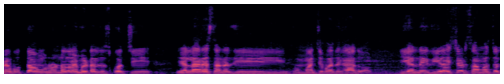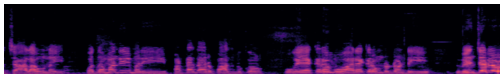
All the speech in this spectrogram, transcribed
ప్రభుత్వం రెండు వందల మీటర్లు తీసుకొచ్చి ఎల్ఆర్ఎస్ అనేది మంచి పద్ధతి కాదు. ఇవన్నీ రియల్ ఎస్టేట్ సమస్యలు చాలా ఉన్నాయి. కొంతమంది మరి పట్టాదారు పాస్బుక్ ఒక ఎకరము అరెకరం ఉన్నటువంటి వెంచర్లో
